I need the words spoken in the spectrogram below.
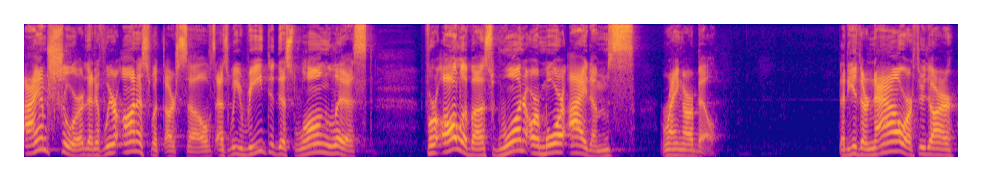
I am sure that if we're honest with ourselves as we read through this long list, for all of us, one or more items rang our bell. That either now or through our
